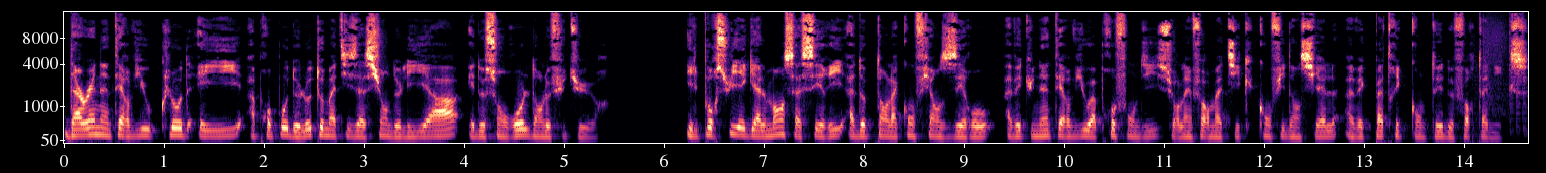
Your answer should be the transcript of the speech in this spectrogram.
Darren interview Claude Hey à propos de l'automatisation de l'IA et de son rôle dans le futur. Il poursuit également sa série Adoptant la confiance zéro avec une interview approfondie sur l'informatique confidentielle avec Patrick Comté de Fortanix.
